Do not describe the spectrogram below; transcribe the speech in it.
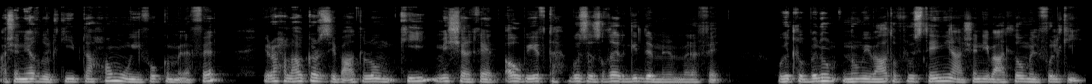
عشان ياخدوا ال key بتاعهم ويفكوا الملفات. يروح الهاكرز يبعت لهم key مش شغال أو بيفتح جزء صغير جدا من الملفات ويطلب منهم إنهم يبعتوا فلوس تاني عشان يبعت لهم ال full key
